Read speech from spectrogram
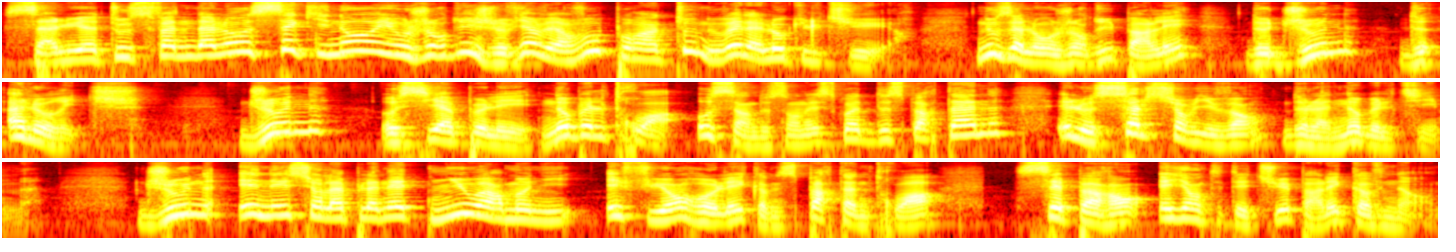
Salut à tous fans d'Halo, c'est Kino et aujourd'hui je viens vers vous pour un tout nouvel Halo Culture. Nous allons aujourd'hui parler de June de Halo Reach. June, aussi appelé Nobel 3 au sein de son escouade de Spartan, est le seul survivant de la Nobel Team. June est né sur la planète New Harmony et fut enrôlé comme Spartan 3, ses parents ayant été tués par les Covenants.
